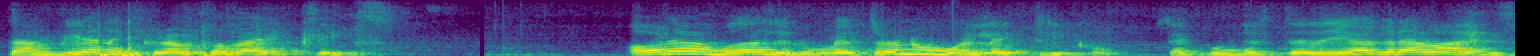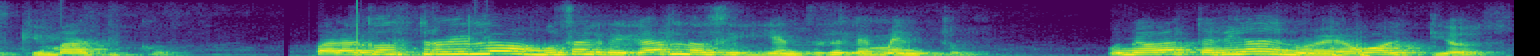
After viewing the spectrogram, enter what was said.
también en Crocodile Clips. Ahora vamos a hacer un metrónomo eléctrico, según este diagrama esquemático. Para construirlo vamos a agregar los siguientes elementos. Una batería de 9 voltios,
